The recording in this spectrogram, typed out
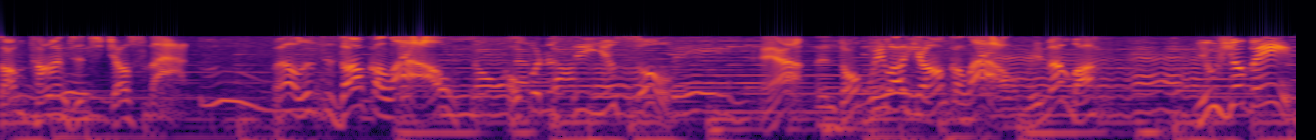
sometimes it's just that. Well, this is Uncle Al. Hoping to see you soon. Yeah, and don't be like your Uncle Al. Remember, use your bean.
